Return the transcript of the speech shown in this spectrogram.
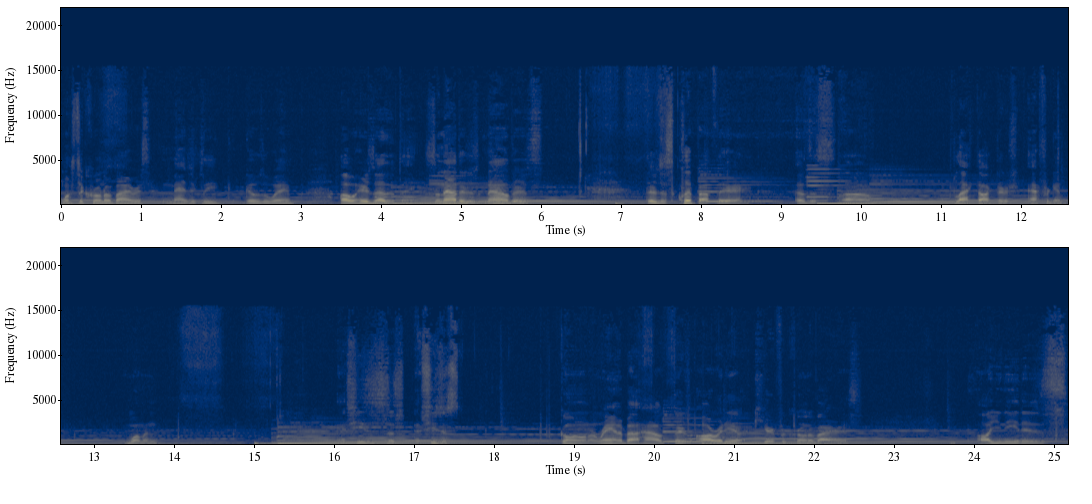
once the coronavirus magically goes away. Oh, here's the other thing. So now there's now there's there's this clip out there of this um, black doctor, African woman, and she's just she's just going on a rant about how there's already a cure for coronavirus. All you need is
